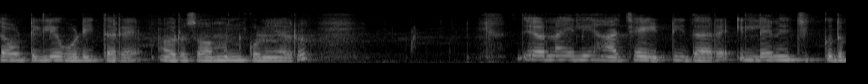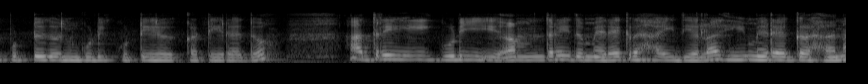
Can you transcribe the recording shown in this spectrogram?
ಚೌಟಿಲಿ ಹೊಡಿತಾರೆ ಅವರು ಸೋಮನ ಕುಣಿಯವರು ದೇವ್ರನ್ನ ಇಲ್ಲಿ ಆಚೆ ಇಟ್ಟಿದ್ದಾರೆ. ಇಲ್ಲೇನೆ ಚಿಕ್ಕದು ಪುಟ್ಟದೊಂದು ಗುಡಿ ಕುಟ್ಟಿ ಕಟ್ಟಿರೋದು. ಆದರೆ ಈ ಗುಡಿ, ಅಂದರೆ ಇದು ಮೆರೆಗ್ರಹ ಇದೆಯಲ್ಲ, ಈ ಮೆರೆಗ್ರಹನ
